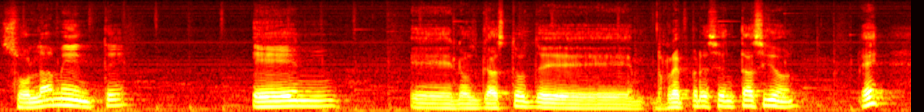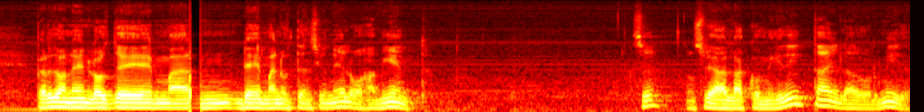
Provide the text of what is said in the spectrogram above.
solamente en eh, los gastos de representación, eh, perdón, en los de, de manutención y alojamiento. ¿Sí? O sea, la comidita y la dormida.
